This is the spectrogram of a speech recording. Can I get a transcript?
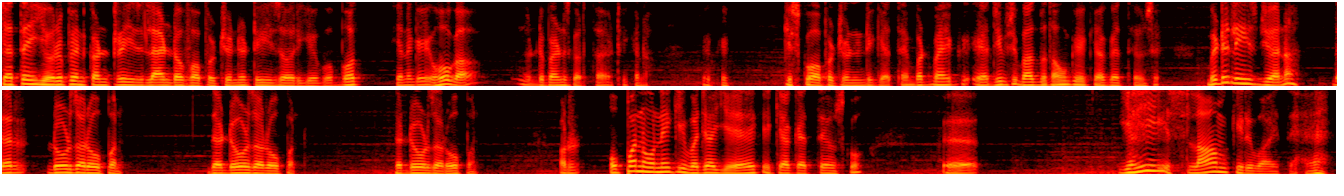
कहते हैं European countries land of opportunities और ये वो बहुत यानी कि होगा डिपेंड्स करता है ठीक है ना? कि, किसको अपॉर्चुनिटी कहते हैं? बट मैं एक अजीब सी बात बताऊँ कि क्या कहते हैं उसे? मिडिल ईस्ट जो है ना there doors are open the doors are open the doors are open और ओपन होने की वजह यह है कि क्या कहते हैं उसको? यही इस्लाम की रिवायतें हैं।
